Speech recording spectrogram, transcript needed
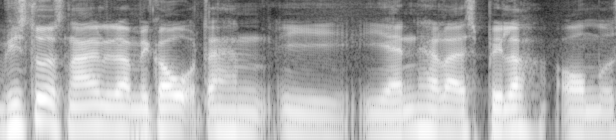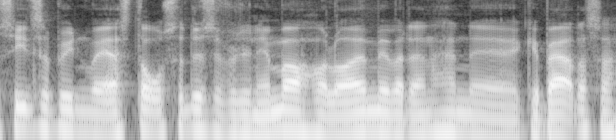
vi stod og snakkede lidt om i går, da han i, i anden halvleg spiller over mod Ceterbyen, hvor jeg står, så er det selvfølgelig nemmere at holde øje med, hvordan han øh, gebærder sig.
